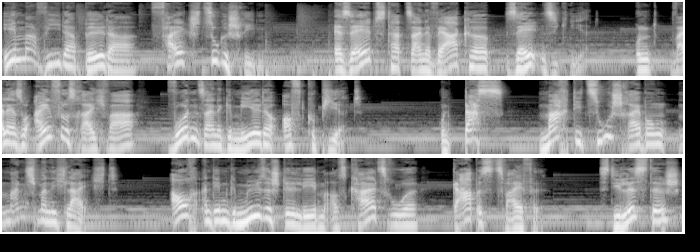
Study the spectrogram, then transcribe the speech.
immer wieder Bilder falsch zugeschrieben. Er selbst hat seine Werke selten signiert. Und weil er so einflussreich war, wurden seine Gemälde oft kopiert. Und das macht die Zuschreibung manchmal nicht leicht. Auch an dem Gemüsestillleben aus Karlsruhe gab es Zweifel. Stilistisch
